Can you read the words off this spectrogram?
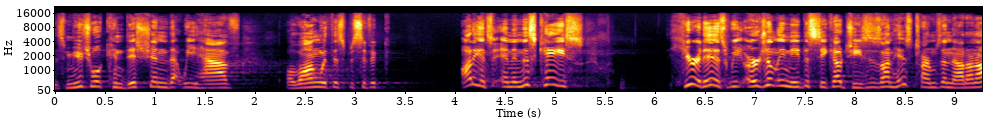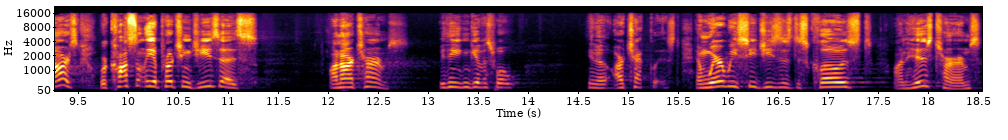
this mutual condition that we have along with this specific audience. And in this case, here it is. We urgently need to seek out Jesus on his terms and not on ours. We're constantly approaching Jesus on our terms. We think he can give us what, you know, our checklist. And where we see Jesus disclosed on his terms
